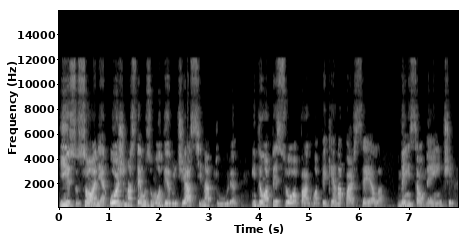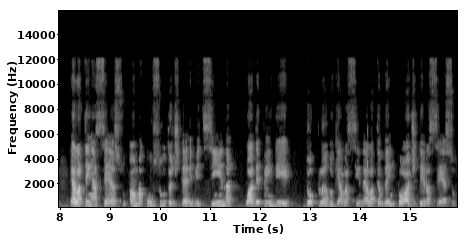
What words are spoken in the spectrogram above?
Isso, Sônia. Hoje nós temos um modelo de assinatura, então a pessoa paga uma pequena parcela mensalmente, ela tem acesso a uma consulta de telemedicina, ou a depender do plano que ela assina, ela também pode ter acesso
